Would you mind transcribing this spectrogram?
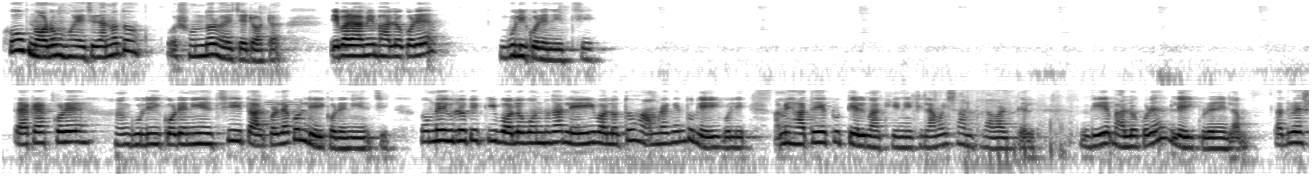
খুব নরম হয়েছে, জানো তো? ও সুন্দর হয়েছে ডটা। এবার আমি ভালো করে গুলি করে নিচ্ছি। এক এক করে গুলি করে নিয়েছি, তারপরে দেখো লেই করে নিয়েছি। তোমরা এগুলোকে কি বলো বন্ধুরা? লেই বলো তো, আমরা কিন্তু লেই বলি। আমি হাতে একটু তেল মাখিয়ে নিয়েছিলাম, ওই সানফ্লাওয়ার তেল দিয়ে ভালো করে লেই করে নিলাম। তাতে বেশ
